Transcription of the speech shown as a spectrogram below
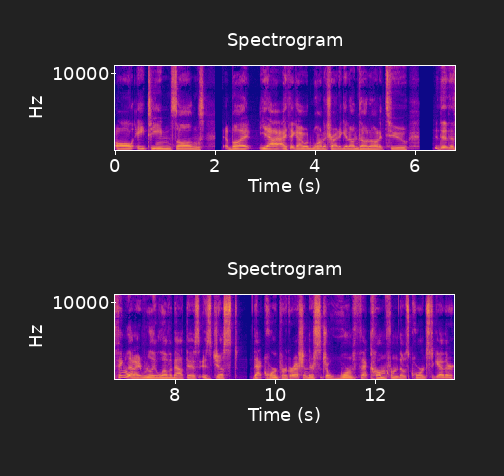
all 18 songs, but yeah, I think I would want to try to get undone on it too. The the thing that I really love about this is just that chord progression. There's such a warmth that come from those chords together.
